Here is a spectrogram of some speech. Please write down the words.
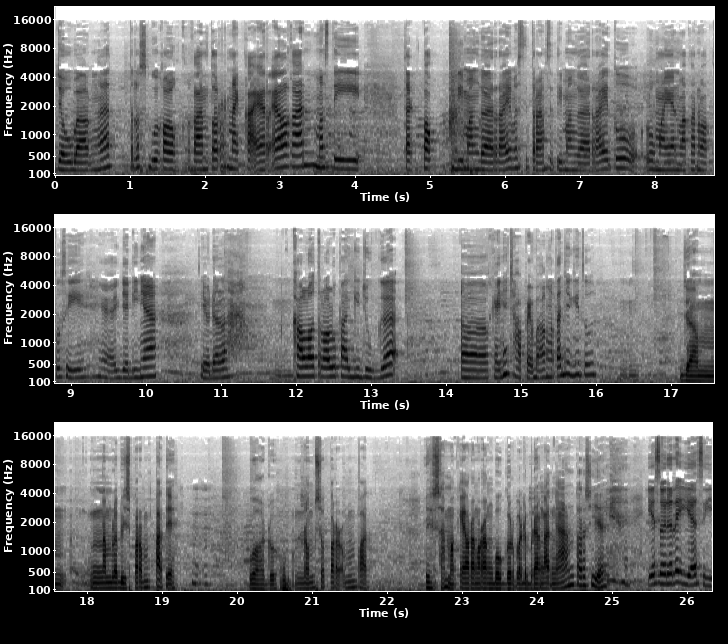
jauh banget. Terus gue kalau ke kantor naik KRL kan Mesti tektok di Manggarai Mesti transit di Manggarai Itu lumayan makan waktu sih. Ya Jadinya ya udahlah Kalau terlalu pagi juga eh, Kayaknya capek banget aja gitu. Jam 6 lebih seperempat ya? Waduh 6 seperempat. Ya sama kayak orang-orang Bogor pada berangkat ngantor sih ya. Ya sebenarnya iya sih.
